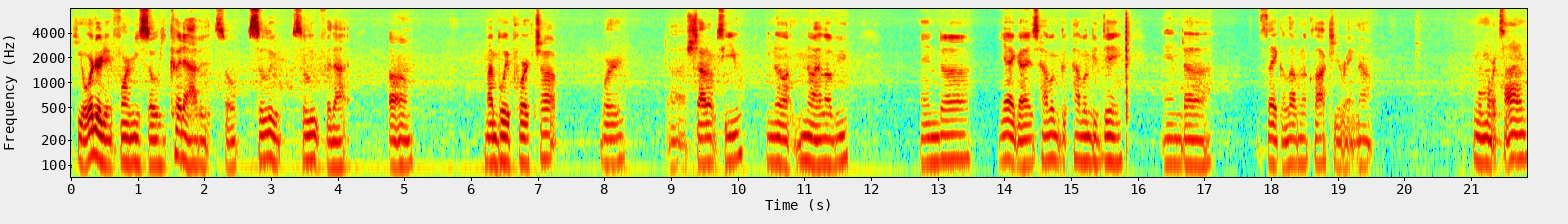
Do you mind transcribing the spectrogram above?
he ordered it for me so he could have it. So salute, salute for that. Um my boy Pork Chop, word. Uh, shout out to you. You know you know I love you. And uh yeah guys, have a good have a good day. And uh it's like 11 o'clock here right now. One more time.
